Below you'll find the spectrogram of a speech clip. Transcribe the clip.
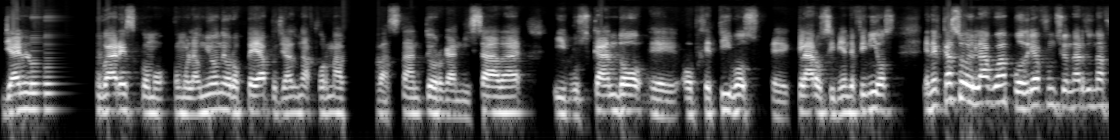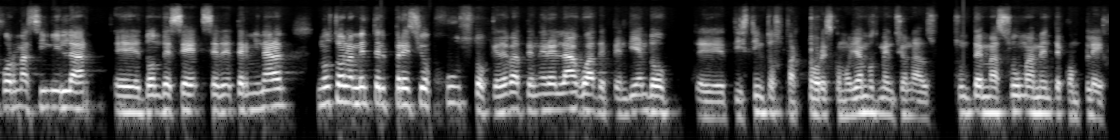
ya en lugares como, como la Unión Europea, pues ya de una forma bastante organizada y buscando eh, objetivos eh, claros y bien definidos. En el caso del agua, podría funcionar de una forma similar, eh, donde se, se determinaran no solamente el precio justo que deba tener el agua, dependiendo de distintos factores, como ya hemos mencionado. Es un tema sumamente complejo.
